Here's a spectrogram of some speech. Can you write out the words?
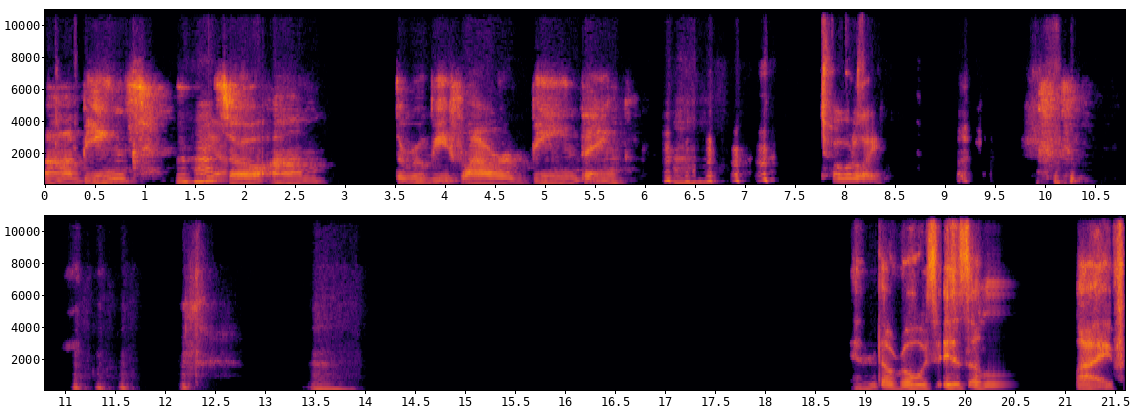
um, beings. Mm-hmm. Yeah. So um, the ruby flower bean thing. Mhm. Totally. Mm. And the rose is alive.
